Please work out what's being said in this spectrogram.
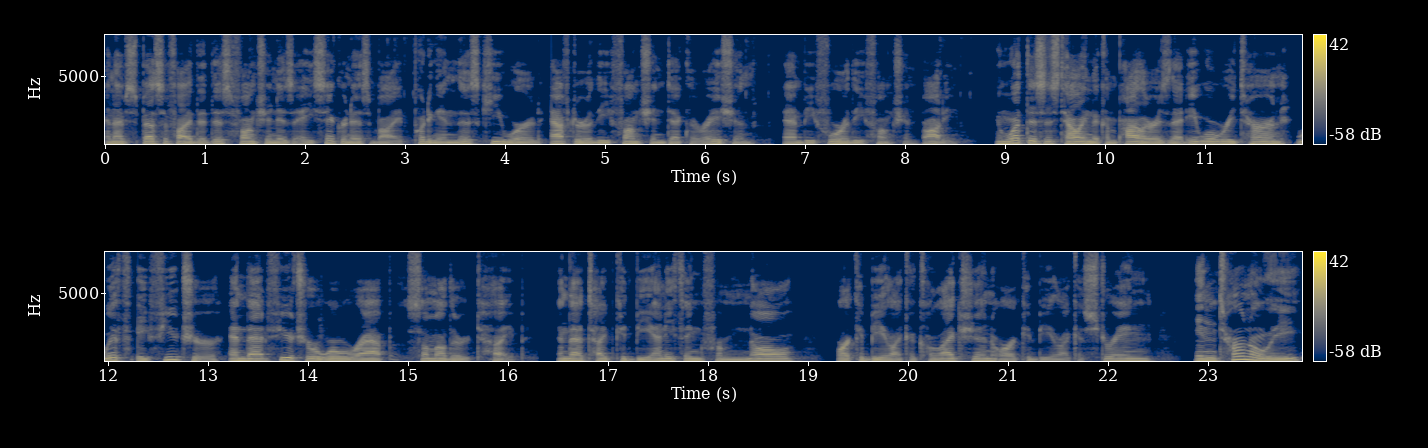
and I've specified that this function is asynchronous by putting in this keyword after the function declaration and before the function body. And what this is telling the compiler is that it will return with a future, and that future will wrap some other type. And that type could be anything from null, or it could be like a collection, or it could be like a string. Internally,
